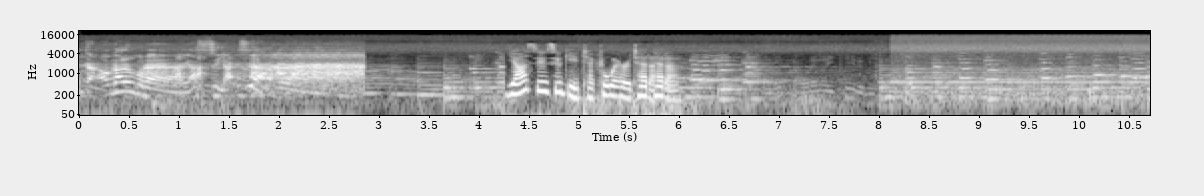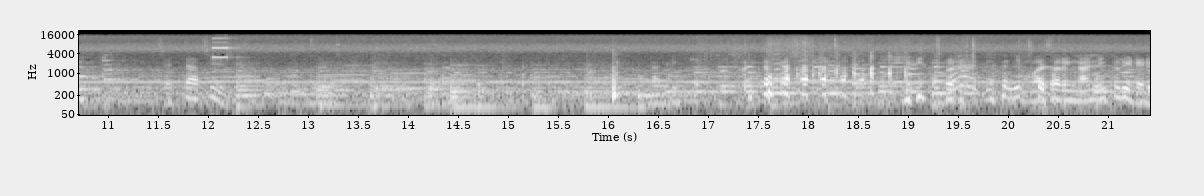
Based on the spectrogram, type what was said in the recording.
見たらわかるこれ。安いやつや Teta Heta. 絶対熱いでしょ。リットル。お前それに何リットル入れる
